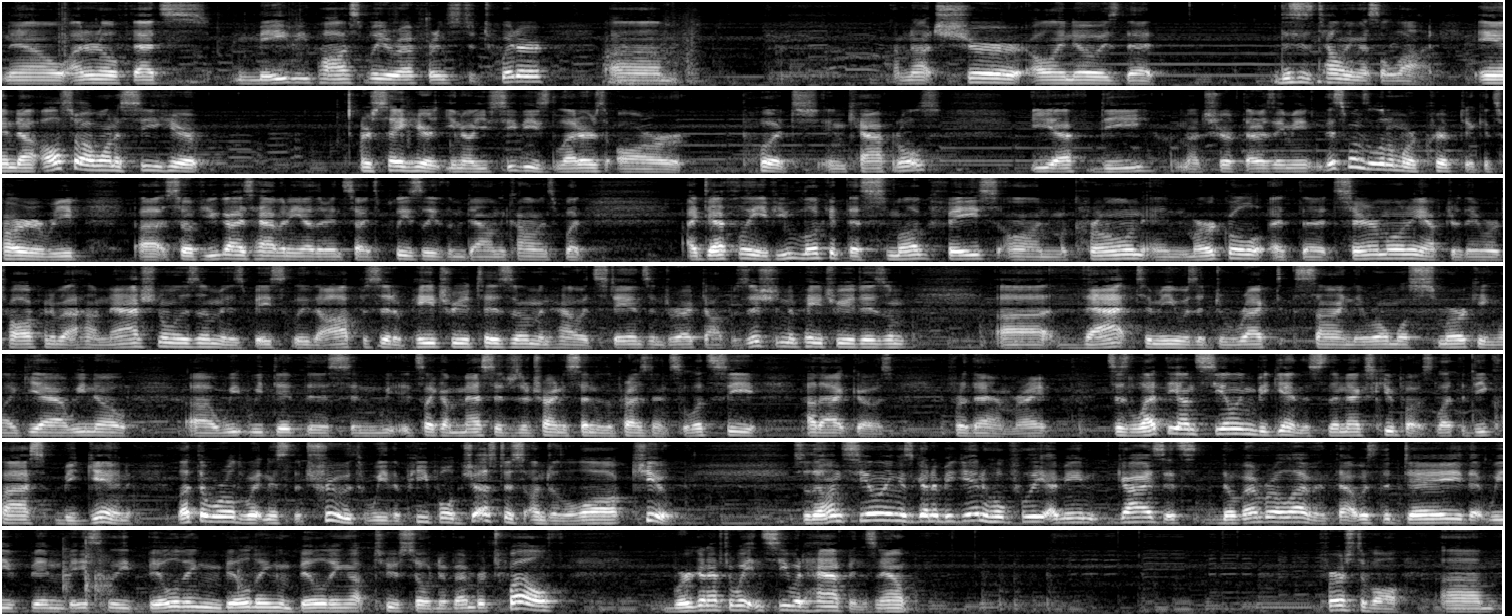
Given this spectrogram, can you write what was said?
Now, I don't know if that's maybe possibly a reference to Twitter. Um, I'm not sure. All I know is that this is telling us a lot. And uh, also, I want to see here, or say here, you know, you see these letters are put in capitals. EFD. I'm not sure if that is a mean. This one's a little more cryptic. It's harder to read. Uh, so if you guys have any other insights, please leave them down in the comments. But I definitely, if you look at the smug face on Macron and Merkel at the ceremony after they were talking about how nationalism is basically the opposite of patriotism and how it stands in direct opposition to patriotism, uh, that to me was a direct sign. They were almost smirking, like, yeah, we know. Uh, we, we did this, and we, it's like a message they're trying to send to the president. So let's see how that goes for them, right? It says, Let the unsealing begin. This is the next Q post. Let the D class begin Let the world witness the truth, we the people, justice under the law, Q. So the unsealing is going to begin, hopefully. I mean, guys, it's November 11th. That was the day that we've been basically building, building, and building up to. So November 12th, we're going to have to wait and see what happens. Now, first of all, um,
